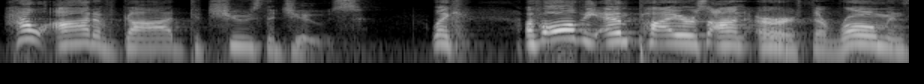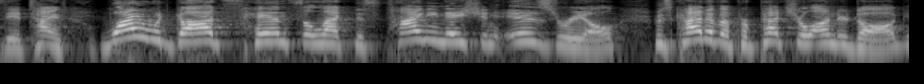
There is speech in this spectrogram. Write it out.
how odd of God to choose the Jews. Like, of all the empires on earth, the Romans, the Italians, why would God hand select this tiny nation, Israel, who's kind of a perpetual underdog,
